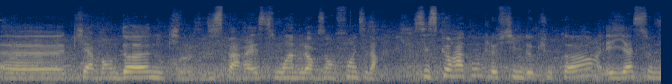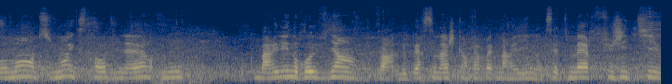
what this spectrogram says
euh, qui abandonnent ou qui disparaissent loin de leurs enfants, etc. C'est ce que raconte le film de Cukor et il y a ce moment absolument extraordinaire où Marilyn revient, enfin le personnage qu'interprète Marilyn, cette mère fugitive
